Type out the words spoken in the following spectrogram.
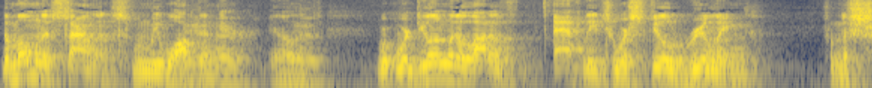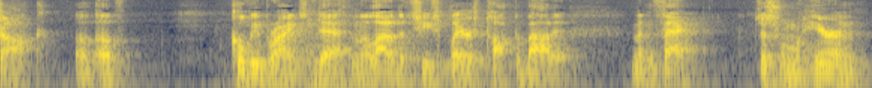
the moment of silence when we walked in there, you know, Yeah. we're, we're dealing with a lot of athletes who are still reeling from the shock of, of Kobe Bryant's death, and a lot of the Chiefs players talked about it. And in fact, just from hearing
